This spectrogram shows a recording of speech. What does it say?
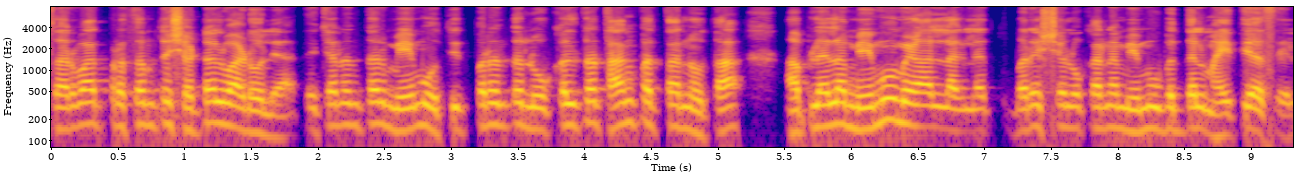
सर्वात प्रथम ते शटल वाढवल्या. त्याच्यानंतर मेमू तिथपर्यंत लोकलचा थांग पत्ता नव्हता. आपल्याला मेमू मिळायला लागल्यात. बरेचशा लोकांना मेमू बद्दल माहिती असेल.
